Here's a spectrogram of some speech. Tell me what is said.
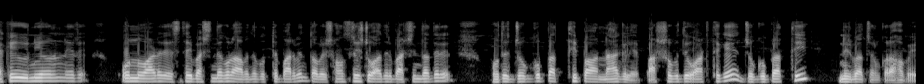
একই ইউনিয়নের অন্য ওয়ার্ডের স্থায়ী বাসিন্দাগণ আবেদন করতে পারবেন, তবে সংশ্লিষ্ট ওয়ার্ডের বাসিন্দাদের হতে যোগ্য প্রার্থী পাওয়া না গেলে পার্শ্ববর্তী ওয়ার্ড থেকে যোগ্য প্রার্থী নির্বাচন করা হবে।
